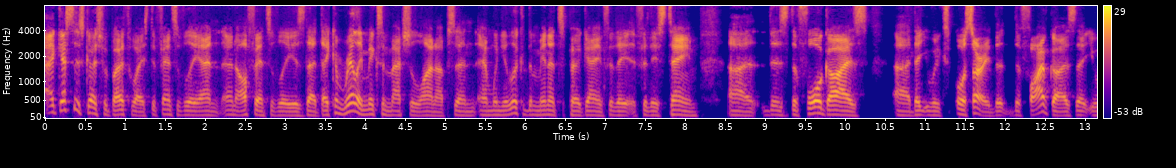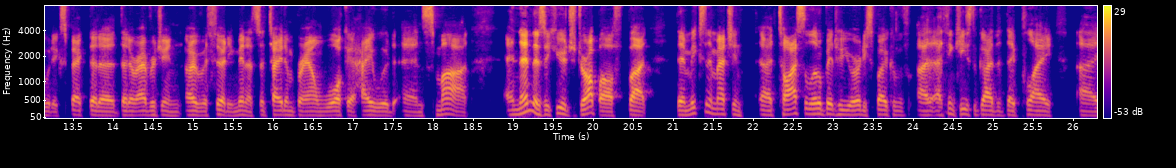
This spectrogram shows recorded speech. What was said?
I guess this goes for both ways, defensively and, and offensively, is that they can really mix and match the lineups. And and when you look at the minutes per game for the for this team, uh, there's the four guys uh, that you would, or sorry, the, the five guys that you would expect that are that are averaging over 30 minutes. So Tatum, Brown, Walker, Hayward, and Smart. And then there's a huge drop off, but they're mixing and matching uh, Theis a little bit, who you already spoke of. I think he's the guy that they play uh,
